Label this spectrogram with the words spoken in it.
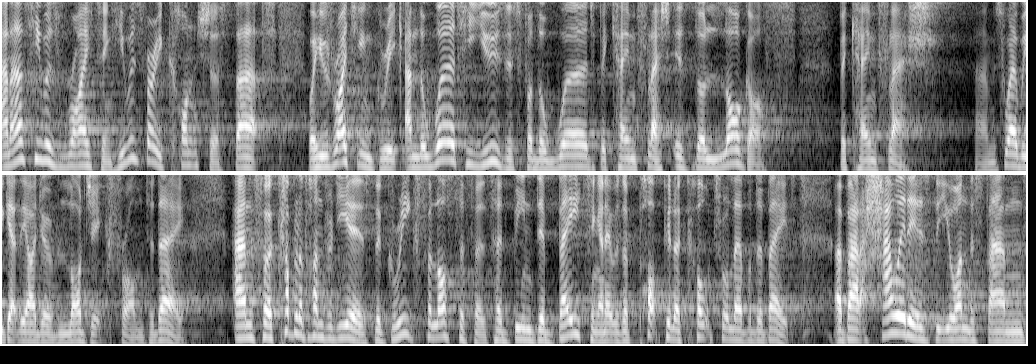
And as he was writing, he was very conscious that, well, he was writing in Greek, and the word he uses for the word became flesh is the logos became flesh. Um, it's where we get the idea of logic from today. And for a couple of hundred years, the Greek philosophers had been debating, and it was a popular cultural level debate, about how it is that you understand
